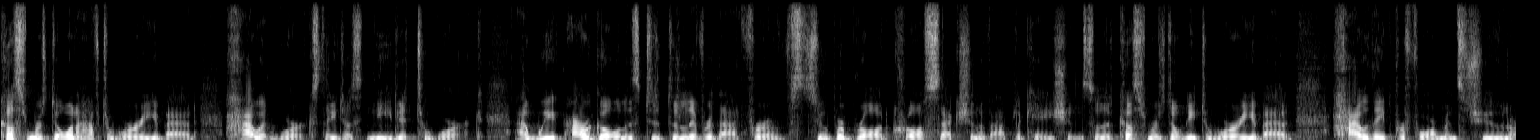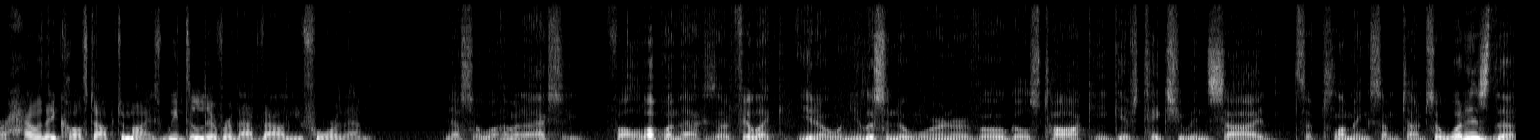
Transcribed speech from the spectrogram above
customers don't want to have to worry about how it works. They just need it to work. And we, our goal is to deliver that for a super broad cross-section of applications so that customers don't need to worry about how they performance tune or how they cost optimize. We deliver that value for them. Yeah, so I'm going to actually follow up on that because I feel like, you know, when you listen to Werner Vogels' talk, he gives, takes you inside to plumbing sometimes. So what is the,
